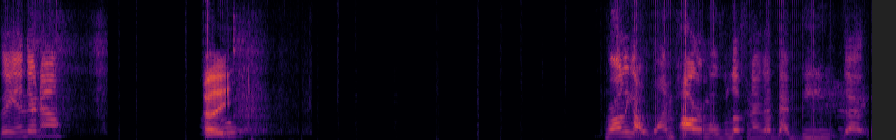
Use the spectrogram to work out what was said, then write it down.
They in there now? Alright, Oh, Bro, I only got one power move left, and I got that B. That.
